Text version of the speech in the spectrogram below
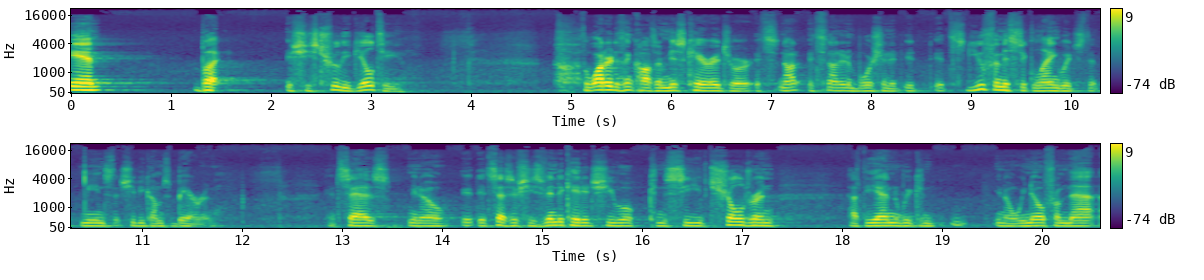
And, but if she's truly guilty, the water doesn't cause a miscarriage or it's not, it's not an abortion. It, it, it's euphemistic language that means that she becomes barren. It says, you know, it, it, says if she's vindicated, she will conceive children. At the end, we can, you know, we know from that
